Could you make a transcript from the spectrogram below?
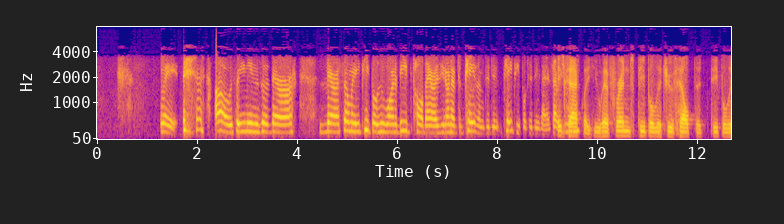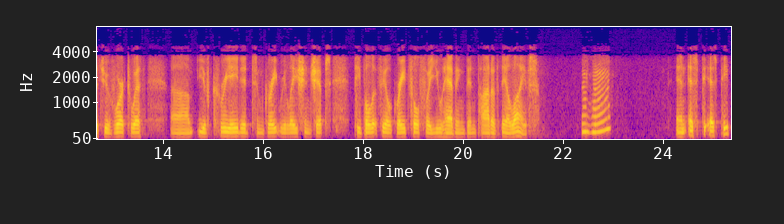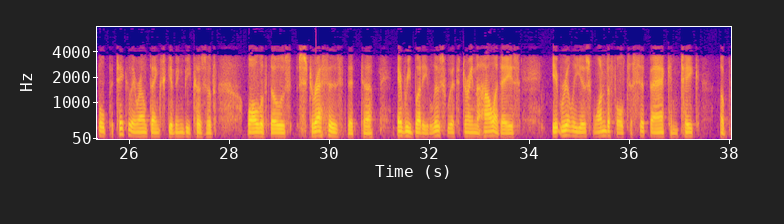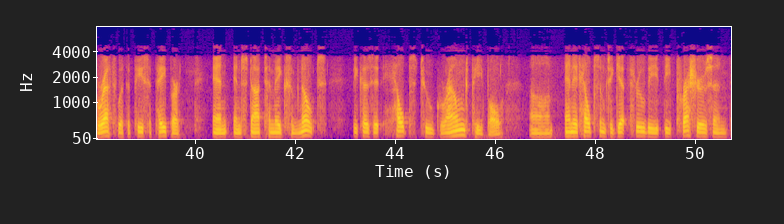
Wait. oh, so you mean that there are there are so many people who want to be pallbearers, you don't have to pay them to do pay people to do that. Is that exactly? You, you, have friends, people that you've helped, that people that you've worked with. Um, you've created some great relationships. People that feel grateful for you having been part of their lives. Mhm. And as as people, particularly around Thanksgiving, because of all of those stresses that uh, everybody lives with during the holidays, it really is wonderful to sit back and take a breath with a piece of paper and and start to make some notes because it helps to ground people um, and it helps them to get through the the pressures and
